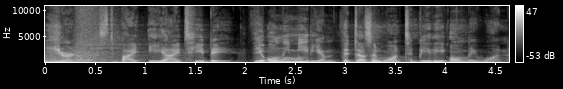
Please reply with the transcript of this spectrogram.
Yournalist by EITB, the only medium that doesn't want to be the only one.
